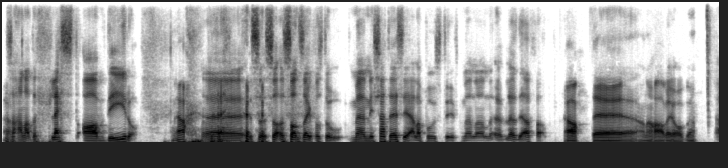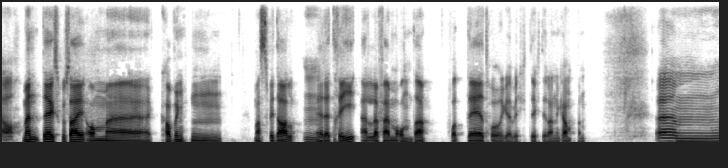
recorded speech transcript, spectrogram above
Ja. Så han hadde flest av de, da. Ja. uh, så, så, sånn som jeg forsto. Men ikke at det er så jævla positivt. Men han overlevde iallfall. Ja, det, han er hard i hodet. Ja. Men det jeg skulle si om uh, Covington Masvidal, mm. er det tre eller fem runder? For det tror jeg er viktig i denne kampen. Um,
